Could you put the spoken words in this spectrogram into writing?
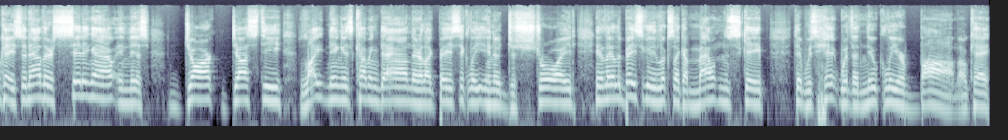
Okay, so now they're sitting out in this dark, dusty. Lightning is coming down. They're like basically in a destroyed. It basically looks like a mountainscape that was hit with a nuclear bomb. Okay,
